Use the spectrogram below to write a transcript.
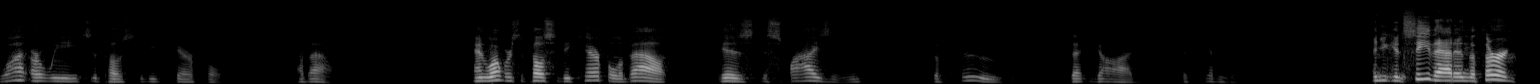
What are we supposed to be careful about? And what we're supposed to be careful about is despising the food that God has given to us. And you can see that in the third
